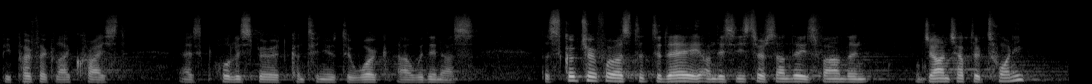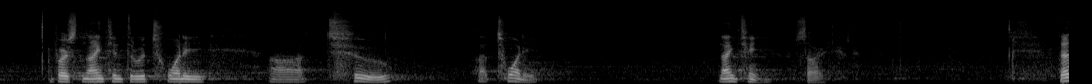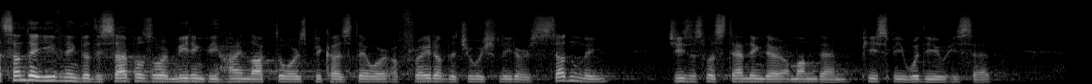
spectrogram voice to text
be perfect like Christ as Holy Spirit continues to work uh, within us. The scripture for us to today on this Easter Sunday is found in John chapter 20 verse 19 through 22, uh, 20. 19, sorry. That Sunday evening, the disciples were meeting behind locked doors because they were afraid of the Jewish leaders. Suddenly, Jesus was standing there among them. Peace be with you, he said.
